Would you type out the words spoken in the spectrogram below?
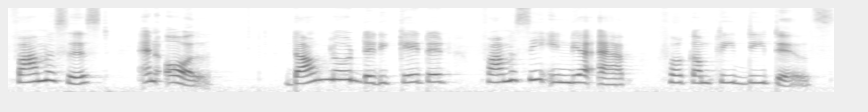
pharmacist and all. Download dedicated Pharmacy India app for complete details.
